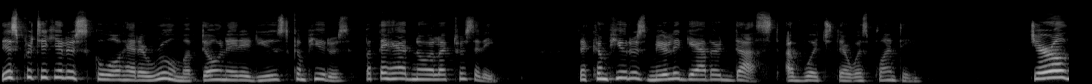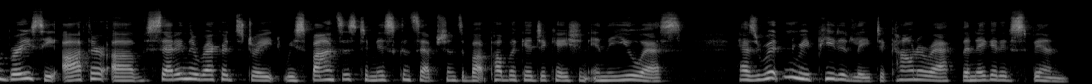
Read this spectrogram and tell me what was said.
This particular school had a room of donated used computers, but they had no electricity. The computers merely gathered dust, of which there was plenty. Gerald Bracey, author of Setting the Record Straight Responses to Misconceptions About Public Education in the U.S., has written repeatedly to counteract the negative spin.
